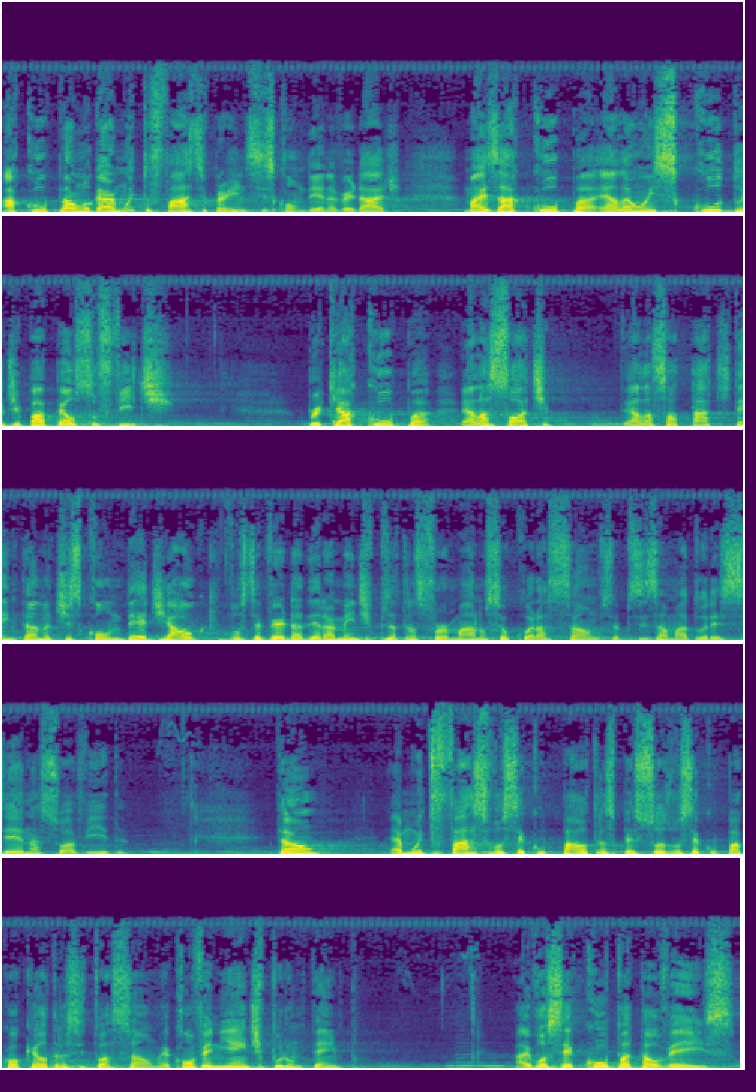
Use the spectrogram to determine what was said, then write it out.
A culpa é um lugar muito fácil para a gente se esconder, na é verdade? Mas a culpa, ela é um escudo de papel sulfite. Porque a culpa, ela só te ela só está tentando te esconder de algo que você verdadeiramente precisa transformar no seu coração, você precisa amadurecer na sua vida. Então, é muito fácil você culpar outras pessoas, você culpar qualquer outra situação, é conveniente por um tempo. Aí você culpa talvez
